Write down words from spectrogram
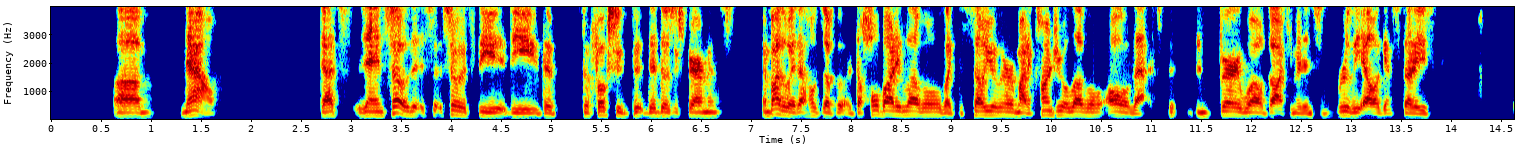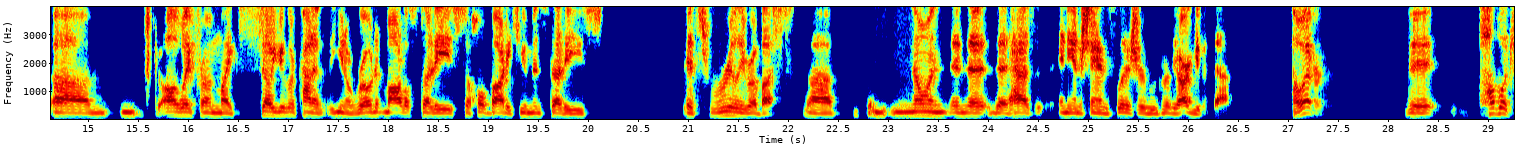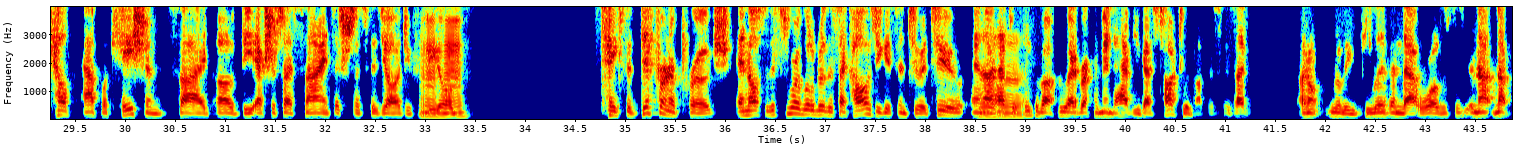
Um, now that's, and so, so it's the, the, the, the folks who did those experiments, And by the way, that holds up at the whole body level, like the cellular, mitochondrial level, all of that. It's been very well documented in some really elegant studies, um, all the way from like cellular kind of, you know, rodent model studies to whole body human studies. It's really robust. Uh, no one in the, that has any understanding of this literature would really argue with that. However, the public health application side of the exercise science, exercise physiology field mm-hmm. takes a different approach. And also, this is where a little bit of the psychology gets into it too. And mm-hmm. I have to mm-hmm. think about who I'd recommend to have you guys talk to about this because I, I don't really live in that world. It's not, not,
